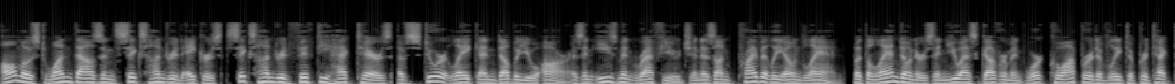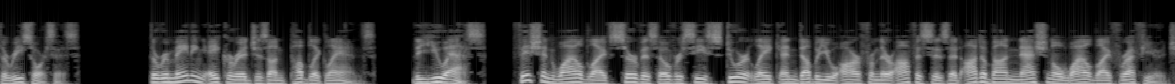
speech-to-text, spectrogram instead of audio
Almost 1,600 acres 650 hectares of Stewart Lake NWR is an easement refuge and is on privately owned land, but the landowners and U.S. government work cooperatively to protect the resources. The remaining acreage is on public lands. The U.S. Fish and Wildlife Service oversees Stewart Lake NWR from their offices at Audubon National Wildlife Refuge.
